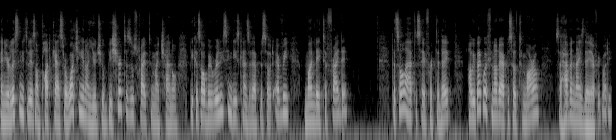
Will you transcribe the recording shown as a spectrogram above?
and you're listening to this on podcast or watching it on YouTube, be sure to subscribe to my channel because I'll be releasing these kinds of episodes every Monday to Friday. That's all I have to say for today. I'll be back with another episode tomorrow, so have a nice day, everybody.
